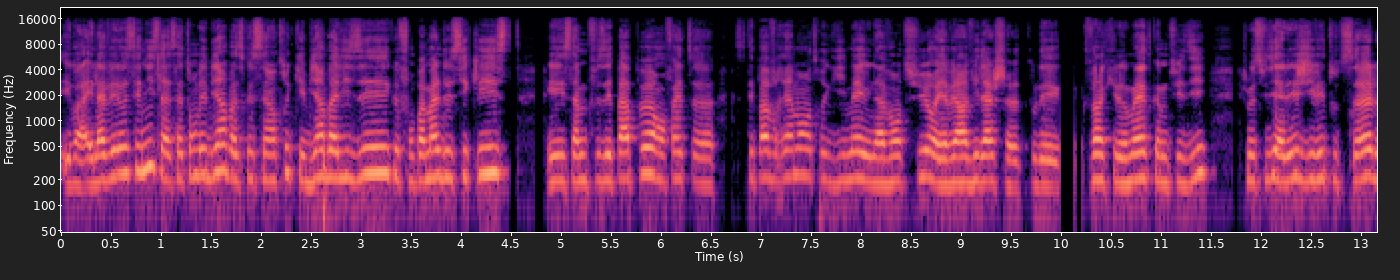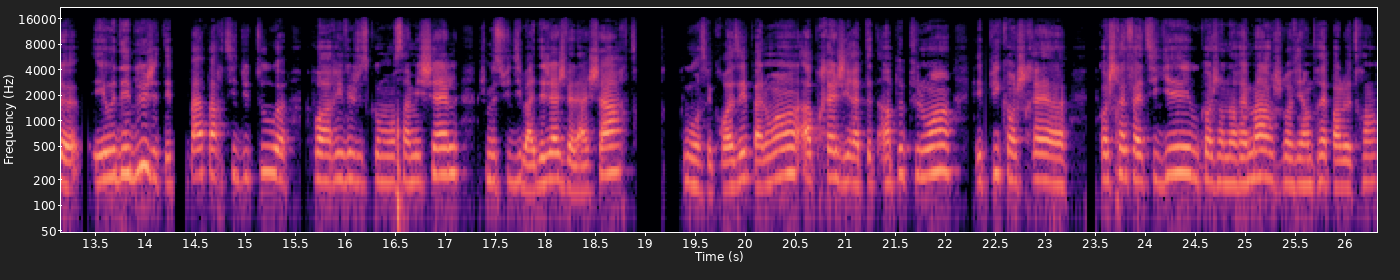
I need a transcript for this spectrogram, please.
et voilà. Et la vélocénie, ça, ça tombait bien parce que c'est un truc qui est bien balisé, que font pas mal de cyclistes, et ça me faisait pas peur en fait. Euh, c'était pas vraiment entre guillemets une aventure. Il y avait un village tous les 20 kilomètres, comme tu dis. Je me suis dit, allez, j'y vais toute seule. Et au début, j'étais pas partie du tout pour arriver jusqu'au Mont Saint-Michel. Je me suis dit, bah déjà, je vais à Chartres, où on s'est croisés pas loin. Après, j'irai peut-être un peu plus loin. Et puis, quand je serai euh, quand ou quand j'en aurai marre, je reviendrai par le train.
